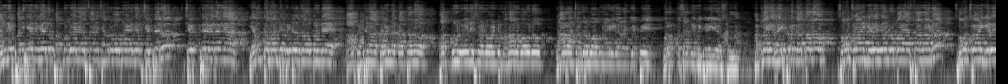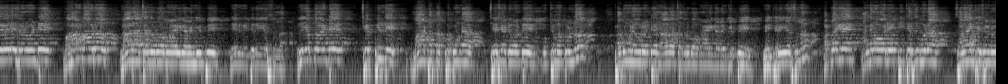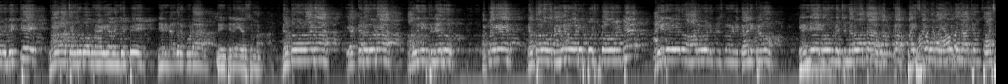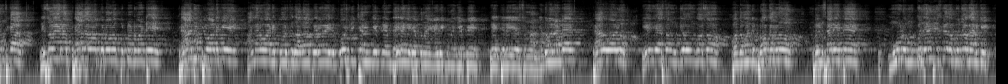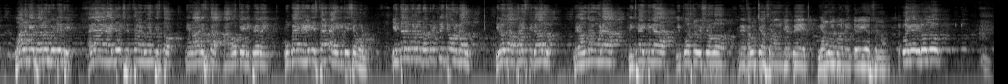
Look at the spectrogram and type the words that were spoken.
అన్ని పదిహేను వేలు పదమూడు వేలు వేస్తానని చంద్రబాబు నాయుడు గారు చెప్పారు. చెప్పిన విధంగా ఎంత మంది బిడ్డలు చదువుతుంటే ఆ బిడ్డల తల్లుల ఖాతాలో పదమూడు వేలు ఇచ్చినటువంటి మహానుభావుడు నారా చంద్రబాబు నాయుడు గారు అని చెప్పి మరొక్కసారి నేను తెలియజేస్తున్నా. అట్లాగే రైతుల ఖాతాలో సంవత్సరానికి ఇరవై వేల రూపాయలు వేస్తా ఉన్నాడు. సంవత్సరానికి ఇరవై వేలు వేసినటువంటి మహానుభావుడు నారా చంద్రబాబు నాయుడు గారు అని చెప్పి నేను మీకు తెలియజేస్తున్నా. ఎందుకు చెప్తానంటే చెప్పింది మాట తప్పకుండా చేసేటువంటి ముఖ్యమంత్రుల్లో ప్రథముడు ఎవరు అంటే నారా చంద్రబాబు నాయుడు గారు అని చెప్పి మేము తెలియజేస్తున్నాం. అట్లాగే అంగన్వాడీ టీచర్స్ కూడా సహాయం చేసినటువంటి వ్యక్తి నారా చంద్రబాబు నాయుడు గారు అని చెప్పి నేను మీ అందరికి కూడా నేను తెలియజేస్తున్నా. గతంలాగా ఎక్కడ కూడా అవినీతి లేదు. అట్లాగే గతంలో ఒక అంగన్వాడీ పోస్ట్ కావాలంటే ఐదు వేలు ఆరు వేలు తీసుకునే కార్యక్రమం ఎన్డీఏ గవర్నమెంట్ వచ్చిన తర్వాత ఒక్క పైసా కూడా ఎవరి రాజ్యం ఆశించక నిజమైన పేద కుటుంబంలో పుట్టినటువంటి పేదింటి వాళ్ళకి అంగన్వాడీ పోస్టు దాదాపు ఇరవై ఐదు పోస్టులు ఇచ్చానని చెప్పి నేను ధైర్యంగా చెప్తున్నా ఈ వేదిక ఉందని చెప్పి నేను తెలియజేస్తున్నా. ఎందువల్లంటే పేదవాళ్ళు ఏం చేస్తాం? ఉద్యోగం కోసం కొంతమంది బ్రోకర్లు పోయినసారి అయితే మూడు ముగ్గురు దగ్గర తీసుకెళ్ళి ఒక ఉద్యోగానికి వాళ్ళకే బేరం పెట్టేది. అయ్యా ఆయన ఐదు లక్షలు ఇస్తాను నువ్వు ఇస్తావు? నేను ఆరు ఇస్తా. ఆ, ఓకే నీ పేరు ఇంకో ఆయన ఏడు ఇస్తా అంటే ఐదుకి చేసేవాళ్ళు ఇద్దరు కూడా డబ్బులు ఇచ్చేవాళ్ళు కాదు. ఈరోజు ఆ పరిస్థితి కాదు. మేమందరం కూడా నిజాయితీగా ఈ పోస్టర్ విషయంలో మేము ఫిలప్ చేస్తున్నామని చెప్పి మీ అందరూ కూడా నేను తెలియజేస్తున్నాం. అట్లాగే ఈరోజు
